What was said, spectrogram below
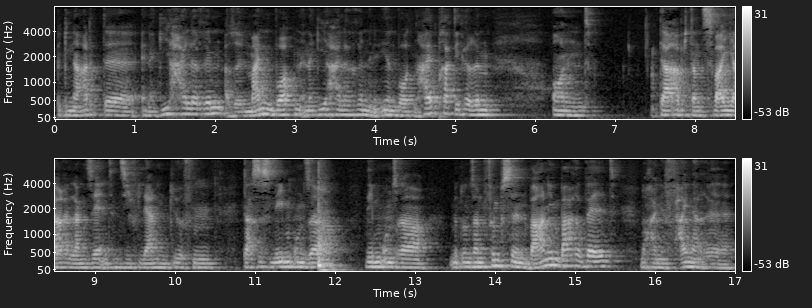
begnadete Energieheilerin, also in meinen Worten Energieheilerin, in ihren Worten Heilpraktikerin. Und da habe ich dann zwei Jahre lang sehr intensiv lernen dürfen, dass es neben, unser, neben unserer mit unseren fünf Sinnen wahrnehmbare Welt noch eine feinere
